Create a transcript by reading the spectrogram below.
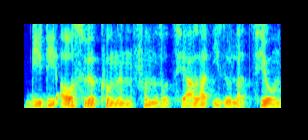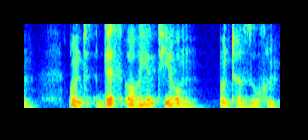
die die Auswirkungen von sozialer Isolation und Desorientierung untersuchen.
